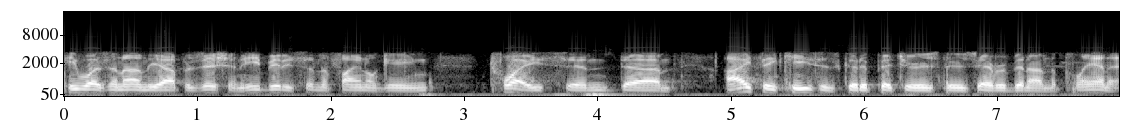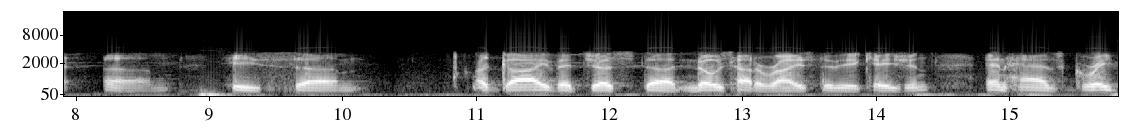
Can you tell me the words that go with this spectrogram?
he wasn't on the opposition. He beat us in the final game twice, and um, I think he's as good a pitcher as there's ever been on the planet. Um, he's um, a guy that just uh, knows how to rise to the occasion and has great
